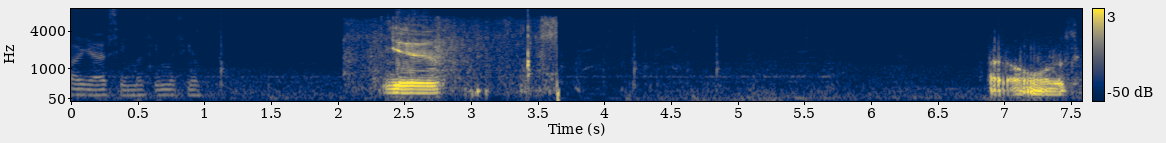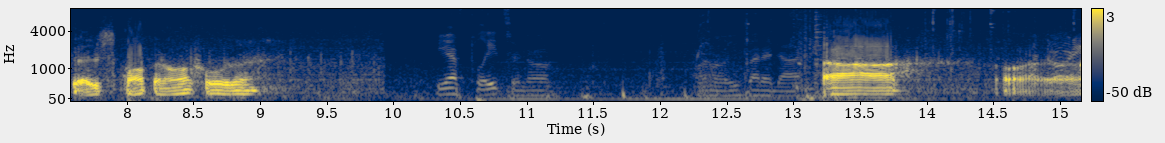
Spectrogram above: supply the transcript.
Oh yeah, I see him, I see him, I see him. Yeah. I don't know. This guy's popping off over there. Do you have plates or no? Oh no, he's about to die. Ah. Uh, uh.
